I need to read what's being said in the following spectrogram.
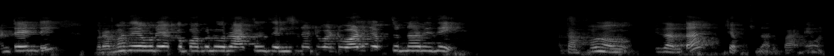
అంటే ఏంటి? బ్రహ్మదేవుడి యొక్క పగలు రాత్రి తెలిసినటువంటి వాళ్ళు చెప్తున్నారు ఇది. తప్ప ఇదంతా చెప్తున్నారు బాగానే ఉంది.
